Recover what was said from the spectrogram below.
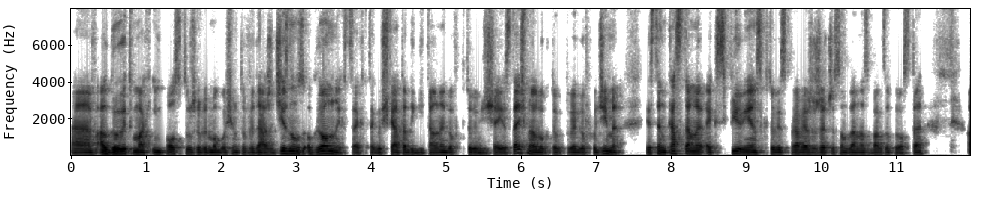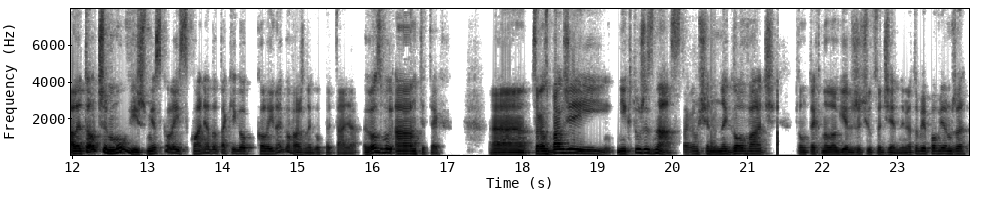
E, w algorytmach impostu, żeby mogło się to wydarzyć. Jedną z ogromnych cech tego świata digitalnego, w którym dzisiaj jesteśmy albo którego wchodzimy, jest ten customer experience, który sprawia, że rzeczy są dla nas bardzo proste. Ale to, o czym mówisz, mnie z kolei skłania do takiego kolejnego ważnego pytania. Rozwój antytech. E, coraz bardziej niektórzy z nas starają się negować tą technologię w życiu codziennym. Ja tobie powiem, że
